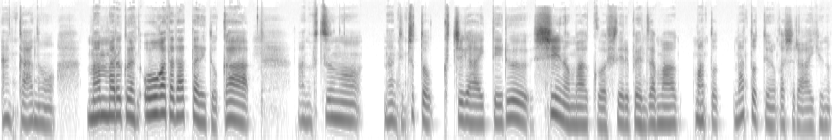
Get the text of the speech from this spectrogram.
なんかあのまん丸くなって大型だったりとかあの普通のなんていうちょっと口が開いている C のマークをしている便座マットマットっていうのかしらああいうの。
